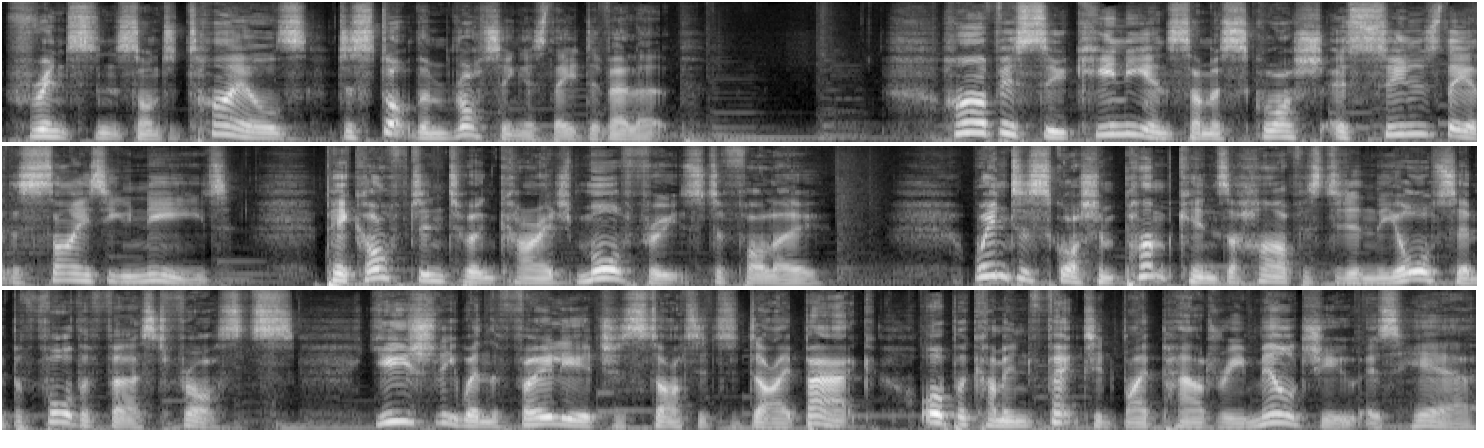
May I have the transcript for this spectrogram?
for instance onto tiles, to stop them rotting as they develop. Harvest zucchini and summer squash as soon as they are the size you need, Pick often to encourage more fruits to follow. Winter squash and pumpkins are harvested in the autumn before the first frosts, usually when the foliage has started to die back or become infected by powdery mildew as here.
